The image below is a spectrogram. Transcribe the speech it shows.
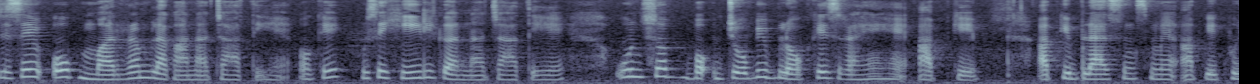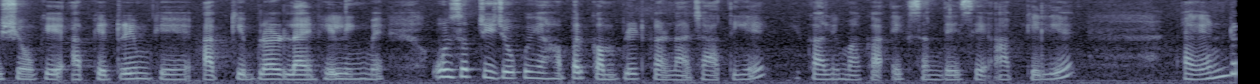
जिसे वो मर्रम लगाना चाहती है ओके उसे हील करना चाहती है उन सब जो भी ब्लॉकेज रहे हैं आपके, आपकी ब्लैसिंग्स में, आपकी खुशियों के, आपके ड्रीम के, आपकी ब्लड लाइन हीलिंग में, उन सब चीज़ों को यहाँ पर कंप्लीट करना चाहती है काली माँ का एक संदेश है आपके लिए। एंड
